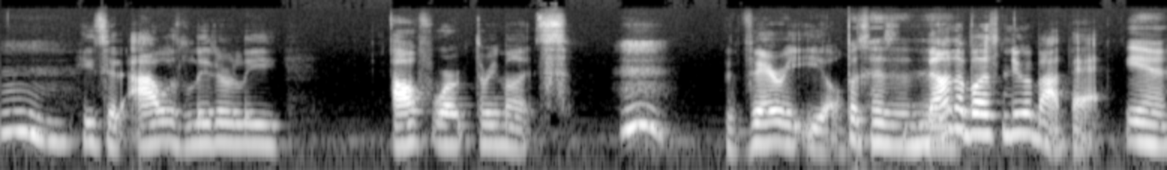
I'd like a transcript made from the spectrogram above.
Mm. He said I was literally off work three months, very ill. Because of the, None of us knew about that. Yeah.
